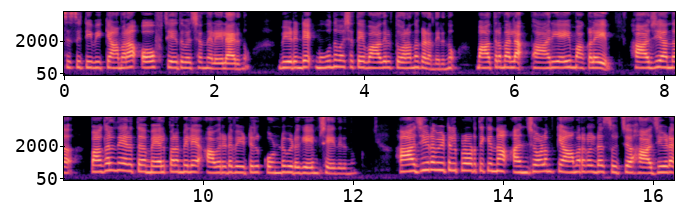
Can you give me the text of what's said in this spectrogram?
സിസിടിവി ക്യാമറ ഓഫ് ചെയ്തു വെച്ച നിലയിലായിരുന്നു. വീടിന്റെ മൂന്ന് വശത്തെ വാതിൽ തുറന്നു കിടന്നിരുന്നു. മാത്രമല്ല ഭാര്യയെയും മക്കളെയും ഹാജി അന്ന് പകൽ നേരത്ത് മേൽപ്പറമ്പിലെ അവരുടെ വീട്ടിൽ കൊണ്ടുവിടുകയും ചെയ്തിരുന്നു. ഹാജിയുടെ വീട്ടിൽ പ്രവർത്തിക്കുന്ന അഞ്ചോളം ക്യാമറകളുടെ സ്വിച്ച് ഹാജിയുടെ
